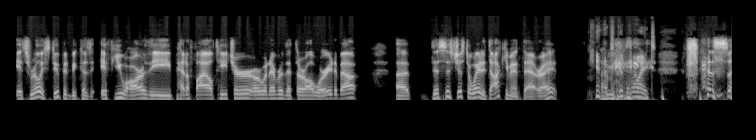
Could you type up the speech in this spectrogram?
it's really stupid because if you are the pedophile teacher or whatever that they're all worried about, uh, this is just a way to document that, right? Yeah, I mean, good point. so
